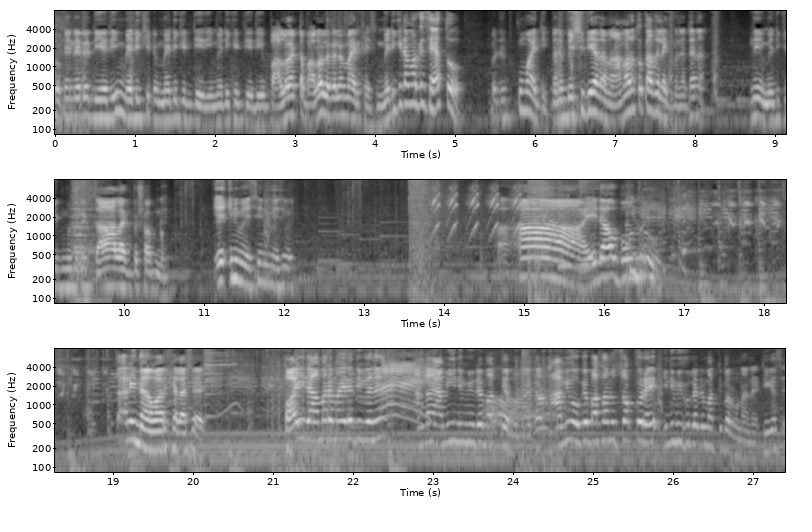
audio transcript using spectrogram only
তোকে নেড়ে দিয়ে দিই মেডিকিট মেডিকিট দিয়ে দিই মেডিকিট দিয়ে দিই। ভালো একটা ভালো লেভেলের মায়ের খাইছি। মেডিকিট আমার কাছে এত কমাই দিই। মানে বেশি যাবে না। আমারও তো কাজে লাগবে না, তাই না? নে মেডিকিট মেডিকিট যা লাগবে সব এ এটাও বন্ধু। জানি না, আমার খেলা শেষ। ভাইরা আমারে মাইরে দিবে না? নয় আমি ইনিমিরে মারতে পারব না। কারণ আমি ওকে বাঁচানোর চক্করে ইনিমি গুলোরে মারতে পারব না ঠিক আছে?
